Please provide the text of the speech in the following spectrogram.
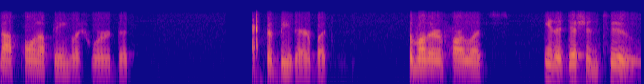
not pulling up the English word that could be there, but the mother of harlots, in addition to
